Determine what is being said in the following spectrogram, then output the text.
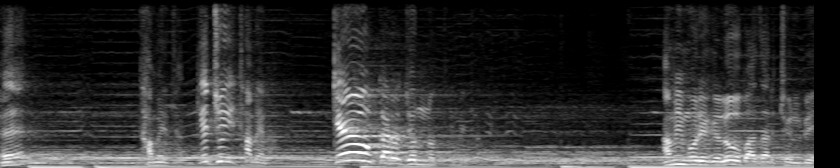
হ্যাঁ? থামে থাক। কিছুই থামে না। কেউ কারোর জন্য থেমে থাকে আমি মরে গেলেও বাজার চলবে।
